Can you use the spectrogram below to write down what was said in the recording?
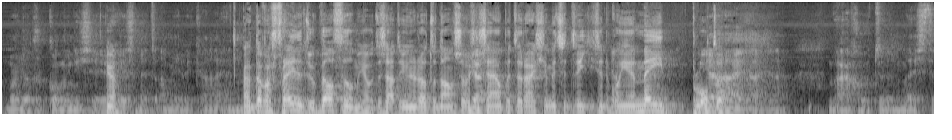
moeilijker communiceren Ja. is met Amerika. En, Maar daar was Vrede natuurlijk wel veel meer. Want toen zaten jullie in Rotterdam, zoals je Ja. zei, op het terrasje met z'n drietjes. En dan Ja. kon je meeplotten. Ja, ja, ja. Maar goed, de meeste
